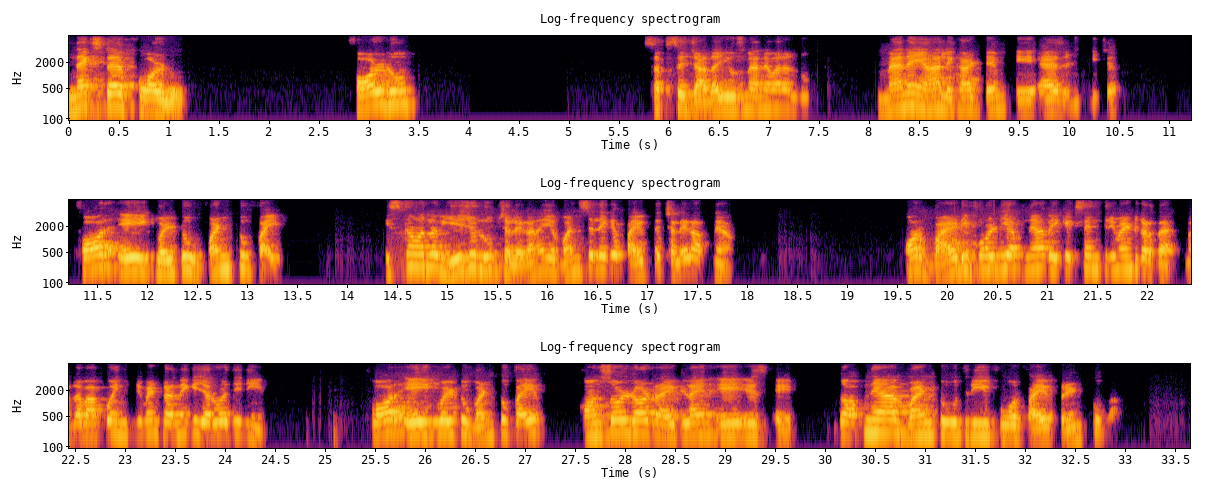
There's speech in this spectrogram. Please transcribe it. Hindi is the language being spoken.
नेक्स्ट है फॉर लूप फॉर लूप सबसे ज़्यादा यूज़ में आने वाला लूप मैंने यहाँ लिखा dim a as integer for a equal to one to five इसका मतलब ये जो लूप चलेगा ना, ये वन से लेके फाइव तक चलेगा अपने आप. और बाय डिफ़ॉल्ट ये अपने आप एक एक से इंक्रीमेंट करता है. मतलब आपको इंक्रीमेंट करने की ज़रूरत ही नहीं है. For a equal to one to five console dot write line a is a तो अपने आप one two three four five print होगा।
